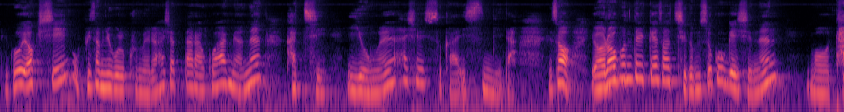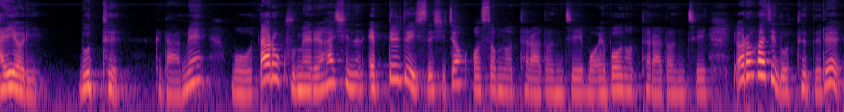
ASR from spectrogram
그리고 역시 오피365를 구매를 하셨다라고 하면은 같이 이용을 하실 수가 있습니다. 그래서 여러분들께서 지금 쓰고 계시는 뭐 다이어리, 노트, 그 다음에 뭐 따로 구매를 하시는 앱들도 있으시죠? 어썸노트라든지 뭐 에버노트라든지 여러 가지 노트들을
